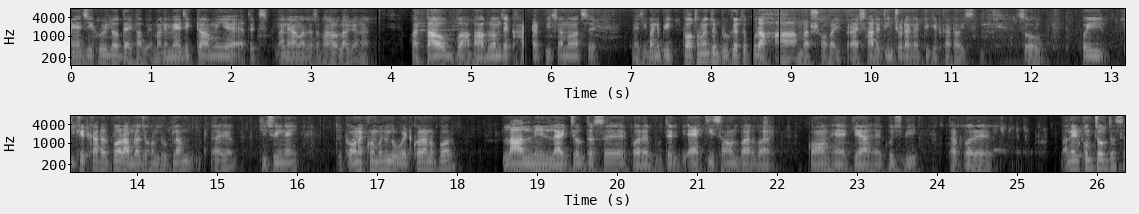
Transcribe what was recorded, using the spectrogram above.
ম্যাজিক হইলেও দেখাবে। মানে ম্যাজিকটা আমি এত মানে আমার কাছে ভালো লাগে না। বাট তাও ভাবলাম যে খাটটার পিছানো আছে ম্যাজিক মানে প্রথমে তো ঢুকে তো পুরো হা, আমরা সবাই, প্রায় সাড়ে তিনশো টাকার টিকিট কাটা হয়েছে। সো ওই টিকিট কাটার পর আমরা যখন ঢুকলাম কিছুই নাই। তো অনেকক্ষণ পর্যন্ত ওয়েট করানোর পর লাল, নীল লাইট জ্বলতেছে, এরপরে ভূতের একই সাউন্ড বারবার, কন হ্যাঁ কেয়া হ্যাঁ কুচবি তারপরে মানে এরকম চলতেছে।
